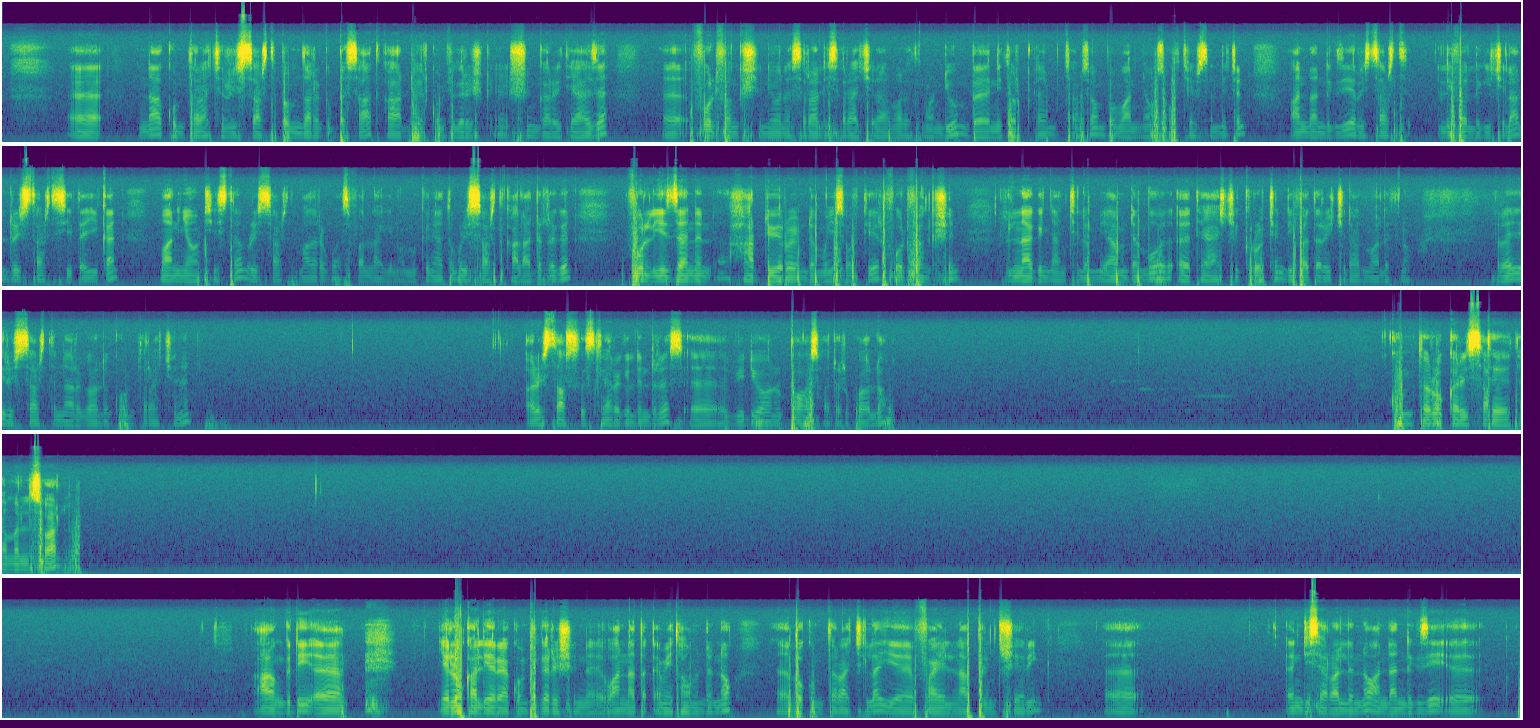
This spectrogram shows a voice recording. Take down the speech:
እና ኮምፒውተራችን restart በምናደርግበት ሰዓት ከ hardware configuration ጋር የተያያዘ full function የሆነ ስራ ሊሰራ ይችላል ማለት ነው። እንዲሁም በኔትወርክ ላይ ብቻ ሳይሆን በማንኛውም ሶፍትዌር ስንጭን አንዳንድ ጊዜ restart ሊፈልግ ይችላል። restart ሲጠይቀን ማንኛውም system restart ማድረጉ አስፈላጊ ነው። ምክንያቱም restart ካላደረግን full የዛንን hardware ወይም ደግሞ የሶፍትዌር full function ልናገኝ አንችልም። ያም ደግሞ ተያያዥ ችግሮችን ሊፈጥር ይችላል ማለት ነው። ስለዚህ restart እናደርገዋለን ኮምፒውተራችንን restart እስኪያደርግልን ድረስ ቪዲዮውን pause አድርጓለሁ። ኮምፒውተሩ ከ restart ተመልሷል። እንግዲህ የ local area configuration ዋና ጠቀሜታው ምንድን ነው? በኮምፒውተራችን ላይ የፋይልና print sharing እንዲሰራልን ነው። አንዳንድ ጊዜ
